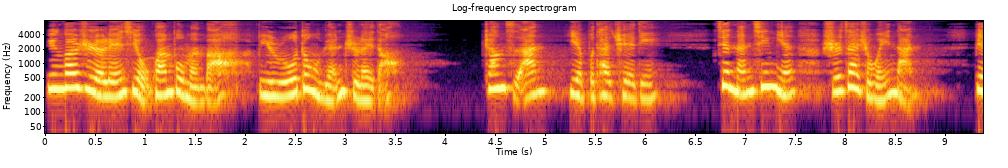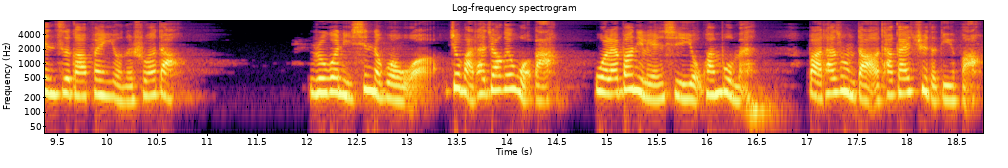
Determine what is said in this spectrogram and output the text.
应该是联系有关部门吧，比如动物园之类的。张子安也不太确定，见男青年实在是为难，便自告奋勇的说道：“如果你信得过我，就把它交给我吧，我来帮你联系有关部门，把它送到它该去的地方。”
